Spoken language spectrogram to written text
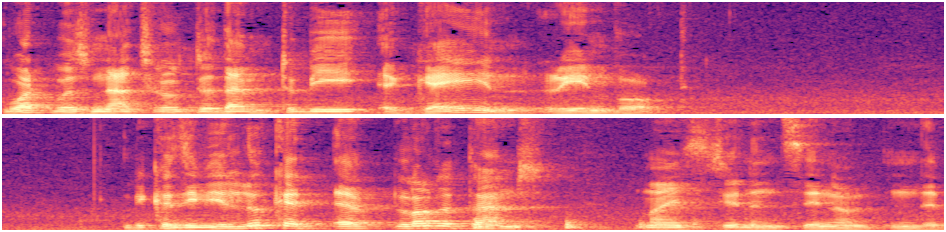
what was natural to them to be again reinvoked. Because if you look at a lot of times, my students, you know, in the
